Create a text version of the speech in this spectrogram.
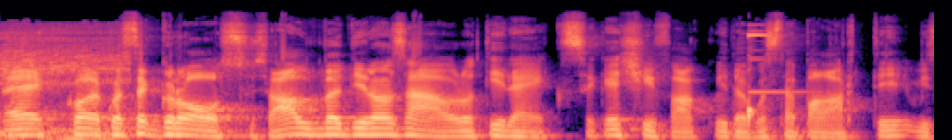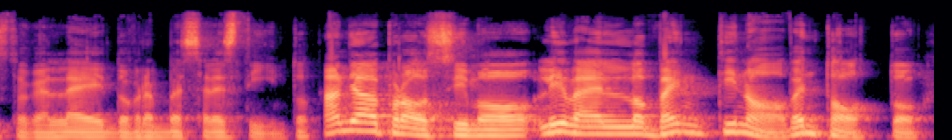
Ecco, questo è grosso. Salve dinosauro, T-Rex. Che ci fa qui da queste parti? Visto che lei dovrebbe essere estinto. Andiamo al prossimo. Livello 29, 28.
